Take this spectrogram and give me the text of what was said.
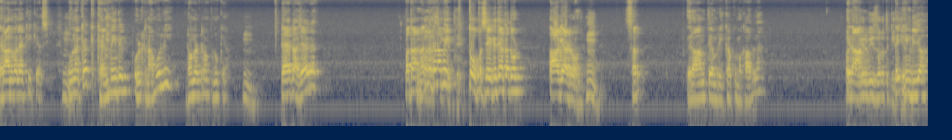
ਈਰਾਨ ਵਾਲਿਆਂ ਕੀ ਕਿਹਾ ਸੀ? ਉਹਨਾਂ ਕਿਹਾ ਕਿ ਖੈਮਨੀ ਦੇ ਉਲਟ ਨਾ ਬੋਲੀ ਡੋਨਲਡ ਟਰੰਪ ਨੂੰ ਕਿਹਾ। ਹੂੰ। ਟੈਗ ਆ ਜਾਏਗਾ। ਪਤਾ ਨਾ ਲੱਗਣਾ ਵੀ? ਧੁੱਪ ਸੇਕਦਿਆਂ ਕਦੋਂ ਆ ਗਿਆ ਡਰੋਨ ਹੂੰ। ਸਰ ਈਰਾਨ ਤੇ ਅਮਰੀਕਾ ਕੋਈ ਮੁਕਾਬਲਾ? ਈਰਾਨ ਵੀ ਜ਼ਰੂਰਤ ਤੇ ਕੀਤੀ ਹੈ। ਇੰਡੀਆ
